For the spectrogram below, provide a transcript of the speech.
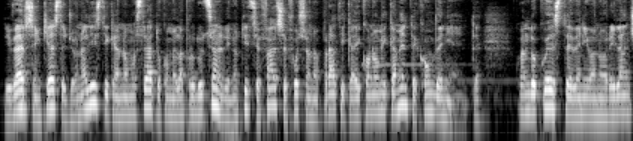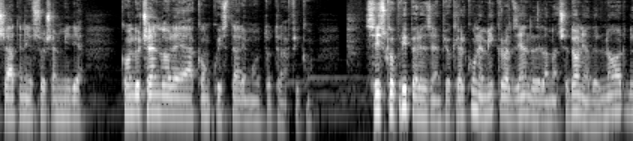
Diverse inchieste giornalistiche hanno mostrato come la produzione di notizie false fosse una pratica economicamente conveniente quando queste venivano rilanciate nei social media, conducendole a conquistare molto traffico. Si scoprì per esempio che alcune microaziende della Macedonia del Nord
